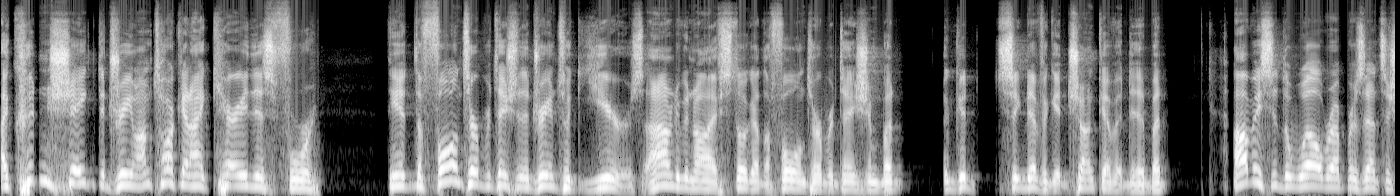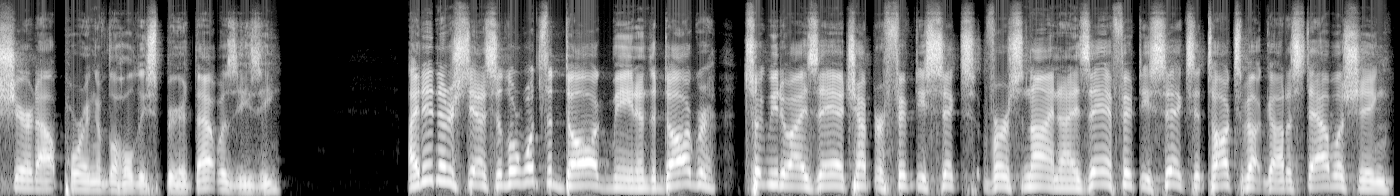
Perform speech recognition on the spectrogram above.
I couldn't shake the dream. I'm talking. I carried this for the the full interpretation of the dream took years. I don't even know if I've still got the full interpretation, but a good significant chunk of it did. But obviously, the well represents a shared outpouring of the Holy Spirit. That was easy. I didn't understand. I said, Lord, what's the dog mean? And the dog took me to Isaiah chapter 56, verse 9. In Isaiah 56, it talks about God establishing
